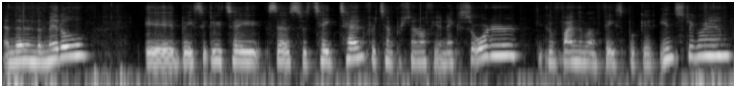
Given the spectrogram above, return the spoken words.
And then in the middle, it basically says to take 10 for 10% off your next order. You can find them on Facebook and Instagram.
